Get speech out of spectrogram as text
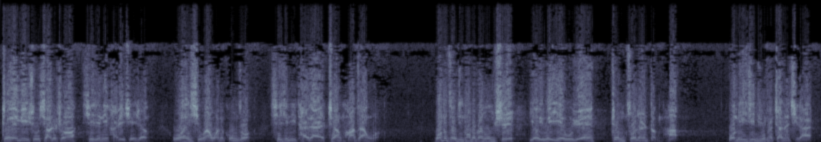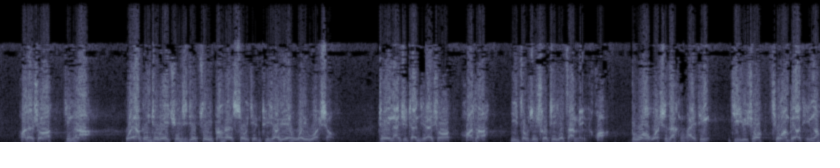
这位秘书笑着说：“谢谢你，海利先生，我很喜欢我的工作。谢谢你太太这样夸赞我。”我们走进他的办公室，有一位业务员正坐在那儿等他。我们一进去，他站了起来。华特说：“金克拉，我要跟这位全世界最棒的寿险推销员握一握手。”这位男士站起来说：“华特，你总是说这些赞美的话，不过我实在很爱听。继续说，千万不要停啊。”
